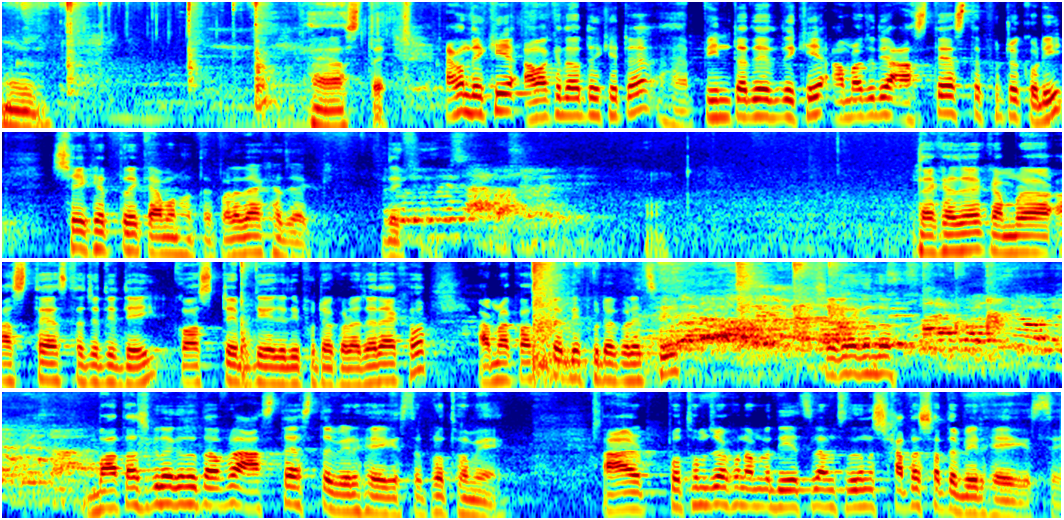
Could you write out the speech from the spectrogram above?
হুম। হ্যাঁ আস্তে। এখন দেখি আমাকে দাও দেখি এটা। হ্যাঁ পিনটা দিয়ে দেখি। আমরা যদি আস্তে আস্তে ফুটো করি সেই ক্ষেত্রে কেমন হতে পারে? দেখা যাক, দেখি। দেখা যাক, আমরা আস্তে আস্তে যদি দেই কস্টেপ দিয়ে যদি ফুটো করা যায়। দেখো, আমরা কস্টেপ দিয়ে ফুটো করেছি। সেখানে কিন্তু বাতাসগুলো কিন্তু তারপরে আস্তে আস্তে বের হয়ে গেছে প্রথমে। আর প্রথম যখন আমরা দিয়েছিলাম তখন সাথে সাথে বের হয়ে গেছে।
